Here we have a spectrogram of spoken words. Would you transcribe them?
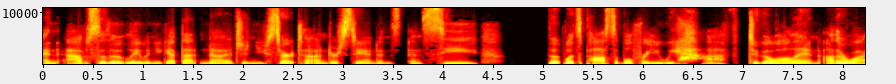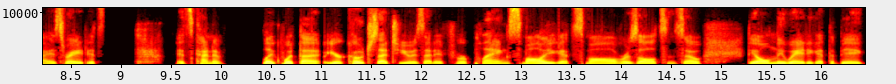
and absolutely when you get that nudge and you start to understand and, and see the what's possible for you we have to go all in. Otherwise right it's it's kind of like what the your coach said to you is that if we're playing small you get small results. And so the only way to get the big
